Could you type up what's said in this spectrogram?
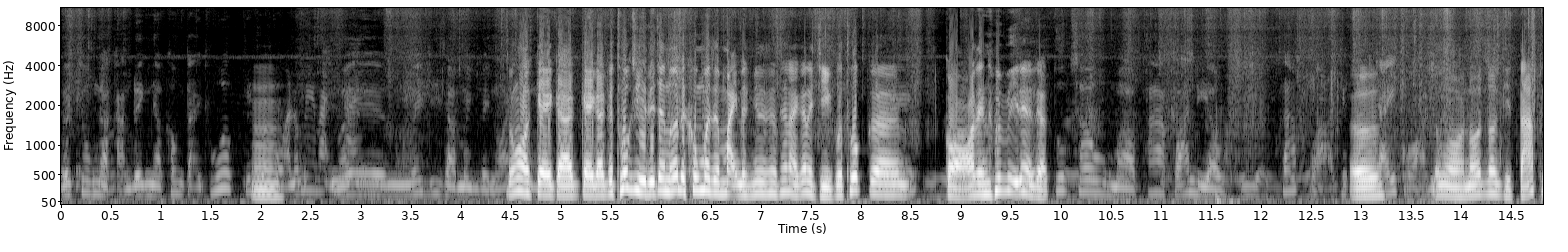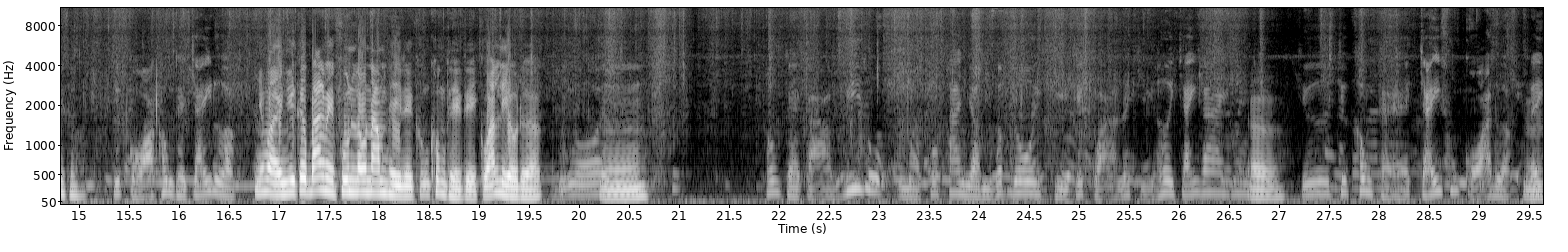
nói chung là khẳng định là không tại thuốc Ừ. mới mới đi giờ mình phải nói đúng rồi kể cả kể cả cái thuốc gì đi chăng nữa thì không bao giờ mạnh được như thế này. Cái này chỉ có thuốc ờ, cỏ thì nó mới bị này được. thuốc sâu mà pha quá nhiều thì táp quả chứ Ừ. cháy quả được. Đúng rồi nó nó chỉ táp thì thôi. Chứ quả không thể cháy được. Nhưng mà như các bác này phun lâu năm thì thì cũng không thể để quá liều được. Đúng rồi. Ừ. không kể cả ví dụ mà cô pha nhầm gấp đôi thì cái quả nó chỉ hơi cháy gai thôi. Ờ. Chứ chứ không thể cháy xuống quả được. Ừ. đây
